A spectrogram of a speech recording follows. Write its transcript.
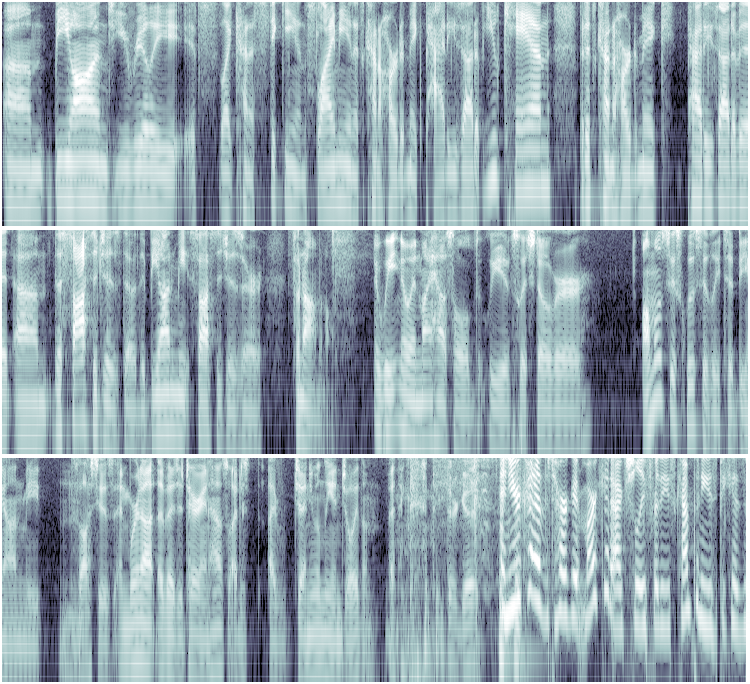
Um, beyond, you really, it's like kind of sticky and slimy, and it's kind of hard to make patties out of. You can, but it's kind of hard to make patties out of it. Um, the sausages, though, the Beyond Meat sausages are phenomenal. We know in my household we have switched over almost exclusively to Beyond Meat mm-hmm. sausages, and we're not a vegetarian house. So I just I genuinely enjoy them. I think I think they're good. and you're kind of the target market actually for these companies because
